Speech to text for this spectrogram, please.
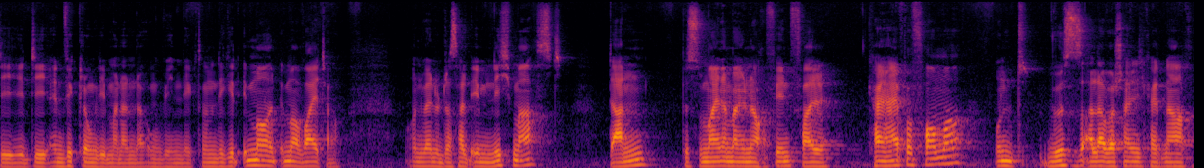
die, die Entwicklung, die man dann da irgendwie hinlegt, sondern die geht immer und immer weiter. Und wenn du das halt eben nicht machst, dann bist du meiner Meinung nach auf jeden Fall kein High Performer und wirst es aller Wahrscheinlichkeit nach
